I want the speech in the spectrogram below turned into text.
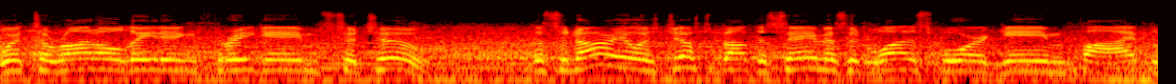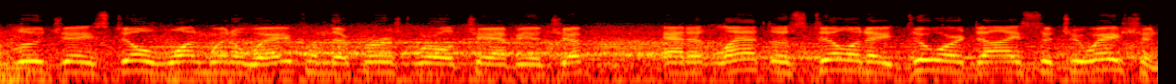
with Toronto leading three games to two. The scenario is just about the same as it was for Game 5. The Blue Jays still one win away from their first World Championship, and Atlanta still in a do-or-die situation.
